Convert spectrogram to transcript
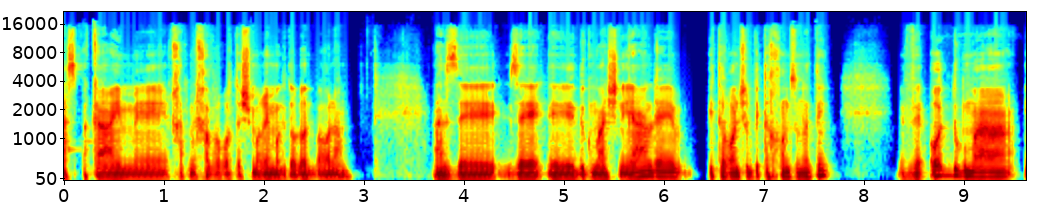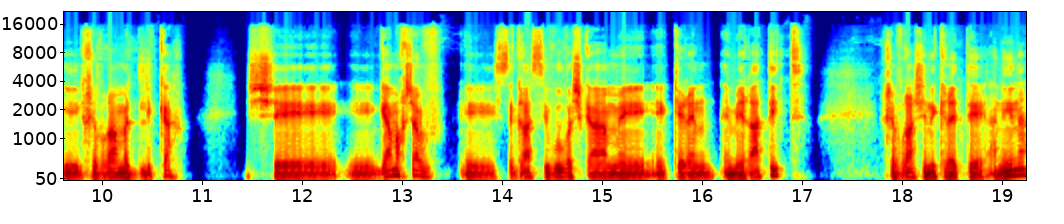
אספקה עם אחת מחברות השמרים הגדולות בעולם. אז אה, זה אה, דוגמה שנייה לפתרון של ביטחון תזונתי. ועוד דוגמה היא חברה מדליקה, שגם עכשיו אה, סגרה סיבוב השקעה מקרן אמירתית, חברה שנקראת אנינה,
